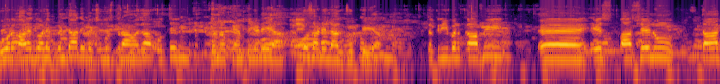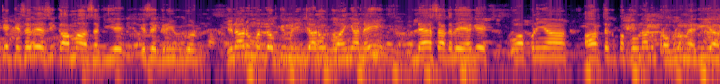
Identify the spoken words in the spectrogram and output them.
ਹੋਰ ਆਲੇ ਦੁਆਲੇ ਪਿੰਡਾਂ ਦੇ ਵਿੱਚ ਜਿਸ ਤਰ੍ਹਾਂ ਹੈਗਾ, ਉੱਥੇ ਵੀ ਮੱਲੋ ਕੈਂਪ ਜਿਹੜੇ ਆ, ਉਹ ਸਾਡੇ ਲੱਗ ਚੁੱਕੇ ਆ। ਤਕਰੀਬਨ ਕਾਫੀ ਇਸ ਪਾਸੇ ਨੂੰ ਤਾਂ ਕਿ ਕਿਸੇ ਦੇ ਅਸੀਂ ਕੰਮ ਆ ਸਕੀਏ ਕਿਸੇ ਗਰੀਬ ਗੁਰ- ਜਿਨ੍ਹਾਂ ਨੂੰ ਮੰਨ ਲਓ ਕਿ ਮਰੀਜ਼ਾਂ ਨੂੰ ਦਵਾਈਆਂ ਨਹੀਂ ਲੈ ਸਕਦੇ ਹੈਗੇ ਉਹ ਆਪਣੀਆਂ ਆਰਥਿਕ ਪੱਖੋਂ ਉਹਨਾਂ ਨੂੰ ਪ੍ਰੋਬਲਮ ਹੈਗੀ ਆ।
